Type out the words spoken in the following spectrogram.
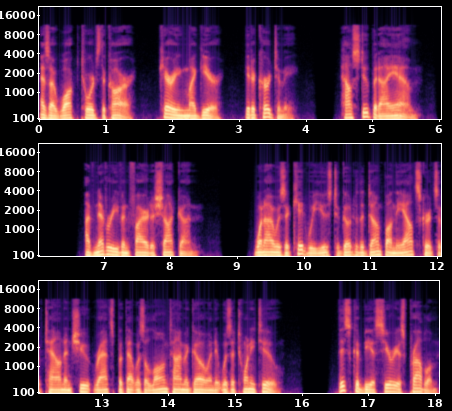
As I walked towards the car, carrying my gear, it occurred to me. How stupid I am. I've never even fired a shotgun. When I was a kid, we used to go to the dump on the outskirts of town and shoot rats, but that was a long time ago and it was a 22. This could be a serious problem,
